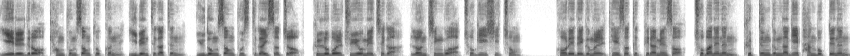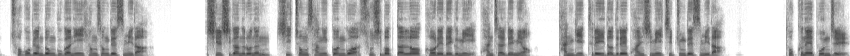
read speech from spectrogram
예를 들어 경품성 토큰 이벤트 같은 유동성 부스트가 있었죠. 글로벌 주요 매체가 런칭과 초기 시총, 거래 대금을 대서특필하면서 초반에는 급등급락이 반복되는 초고 변동 구간이 형성됐습니다. 실시간으로는 시총 상위권과 수십억 달러 거래 대금이 관찰되며 단기 트레이더들의 관심이 집중됐습니다. 토큰의 본질,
